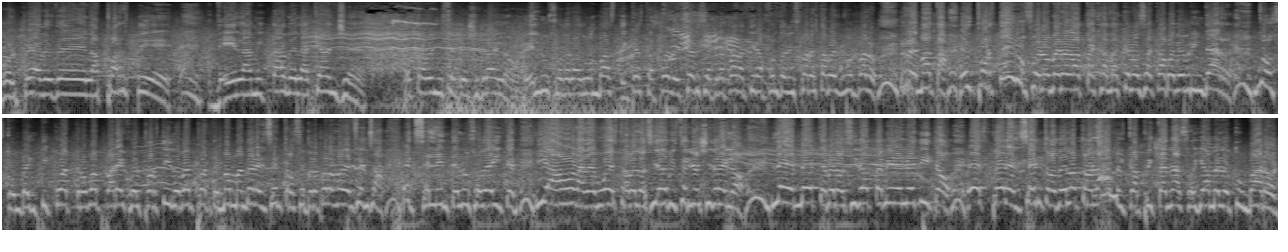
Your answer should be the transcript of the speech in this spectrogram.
Golpea desde la parte de la mitad de la cancha. Otra vez Mr. Yoshidrailo. El uso de la bombástica. Esta puede ser, se prepara, tira punta, dispara. Esta vez muy palo. Remata el portero. Fenomenal la tajada que nos acaba de brindar. 2 con 24. Va parejo el partido. Va empate. Va a mandar el centro. Se prepara la defensa. Excelente el uso de ítem. Y ahora demuestra velocidad Mr. Yoshidrailo. Le mete velocidad también el bendito. Espera el centro del otro lado. El capitanazo ya me lo tumbaron.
